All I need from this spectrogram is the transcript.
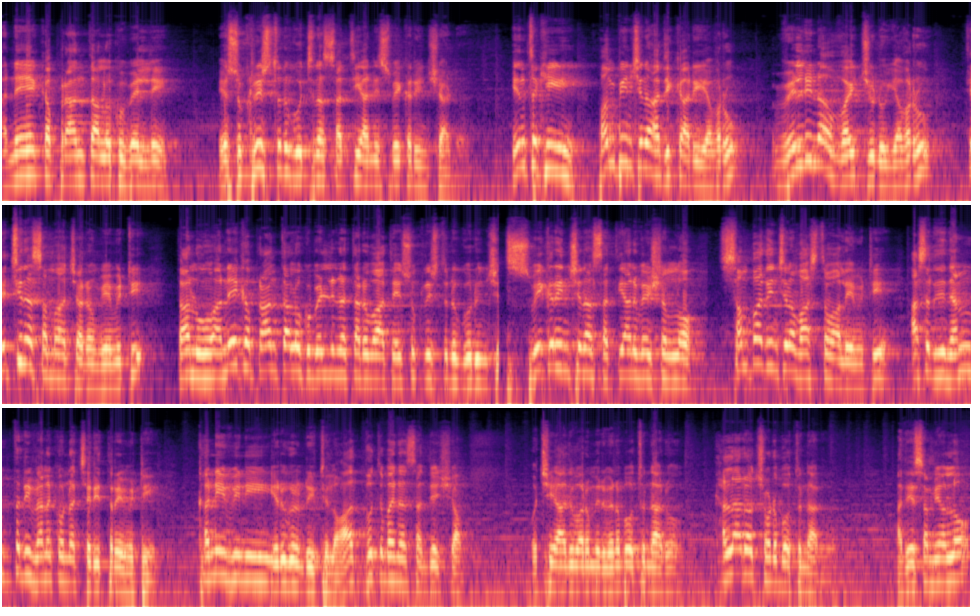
అనేక ప్రాంతాలకు వెళ్ళి యేసుక్రీస్తును గూర్చిన సత్యాన్ని స్వీకరించాడు. ఇంతకీ పంపించిన అధికారి ఎవరు? వెళ్ళిన వైద్యుడు ఎవరు? తెచ్చిన సమాచారం ఏమిటి? తాను అనేక ప్రాంతాలకు వెళ్ళిన తరువాత యేసుక్రీస్తుని గురించి స్వీకరించిన సత్యాన్వేషణలో సంపాదించిన వాస్తవాలు ఏమిటి? అసలు దీని అంతటి వెనక ఉన్న చరిత్ర ఏమిటి? కని విని ఎరుగున రీతిలో అద్భుతమైన సందేశం. వచ్చే ఆదివారం మీరు వినబోతున్నారు కళ్ళారా చూడబోతున్నారు. అదే సమయంలో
